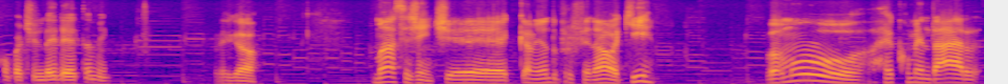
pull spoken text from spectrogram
Compartilho da ideia também. Legal. Massa, gente. É, caminhando para o final aqui, vamos recomendar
